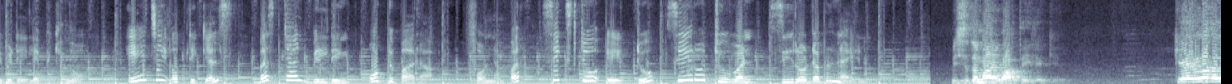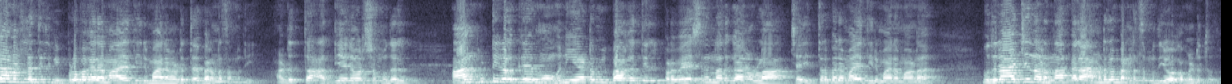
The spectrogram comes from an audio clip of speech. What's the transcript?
ഇവിടെ ലഭിക്കുന്നു. A J opticals bus stand building Ottupara. Phone number six two eight two zero two one zero double nine വിശദമായ വാർത്തയിലേക്ക്. കേരള കലാമണ്ഡലത്തിൽ വിപ്ലവകരമായ തീരുമാനമെടുത്ത് ഭരണസമിതി. അടുത്ത അധ്യയന വർഷം മുതൽ ആൺകുട്ടികൾക്ക് മോഹിനിയാട്ടം വിഭാഗത്തിൽ പ്രവേശനം നൽകാനുള്ള ചരിത്രപരമായ തീരുമാനമാണ് ബുധനാഴ്ച നടന്ന കലാമണ്ഡലം ഭരണസമിതി യോഗം എടുത്തത്.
